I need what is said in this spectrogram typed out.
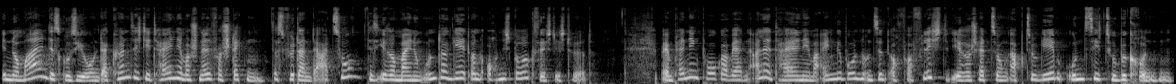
In normalen Diskussionen, da können sich die Teilnehmer schnell verstecken. Das führt dann dazu, dass ihre Meinung untergeht und auch nicht berücksichtigt wird. Beim Planning Poker werden alle Teilnehmer eingebunden und sind auch verpflichtet, ihre Schätzungen abzugeben und sie zu begründen.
